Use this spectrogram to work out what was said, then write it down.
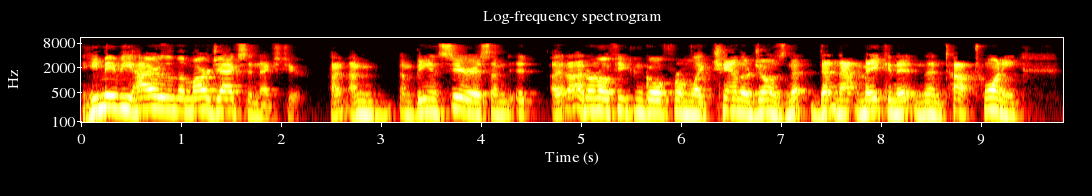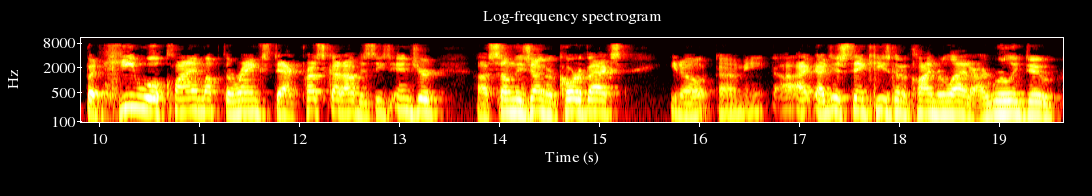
he may be higher than Lamar Jackson next year. I, I'm, I'm being serious. I'm, it, I, I don't know if you can go from like Chandler Jones not, not making it and then top 20 but he will climb up the ranks. Dak Prescott obviously he's injured. Uh, some of these younger quarterbacks, you know, I mean, I, I just think he's going to climb the ladder. I really do,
